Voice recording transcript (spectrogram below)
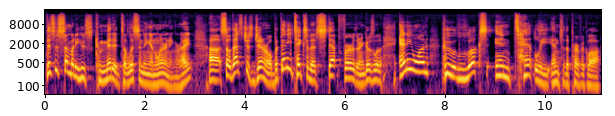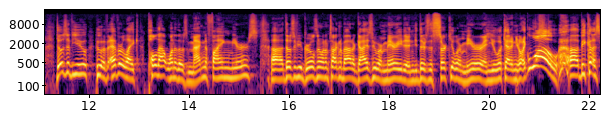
This is somebody who's committed to listening and learning, right? Uh, so that's just general. But then he takes it a step further and goes a little. Anyone who looks intently into the perfect law. Those of you who have ever like pulled out one of those magnifying mirrors, uh, those of you girls know what I'm talking about, or guys who are married and there's this circular mirror and you look at it and you're like, whoa, uh, because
